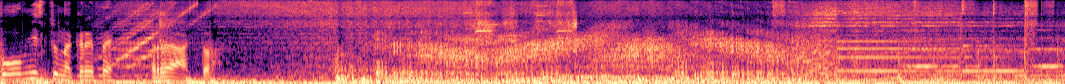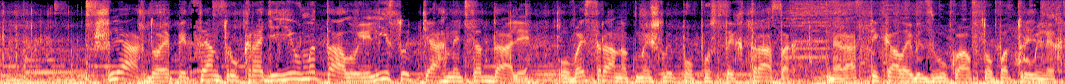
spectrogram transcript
повністю накрити реактор. Шлях до епіцентру крадіїв металу і лісу тягнеться далі. Увесь ранок ми йшли по пустих трасах, не раз тікали від звуку автопатрульних.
